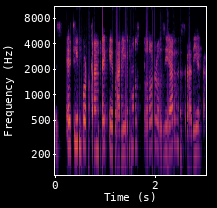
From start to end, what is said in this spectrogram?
es importante que variemos todos los días nuestra dieta.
